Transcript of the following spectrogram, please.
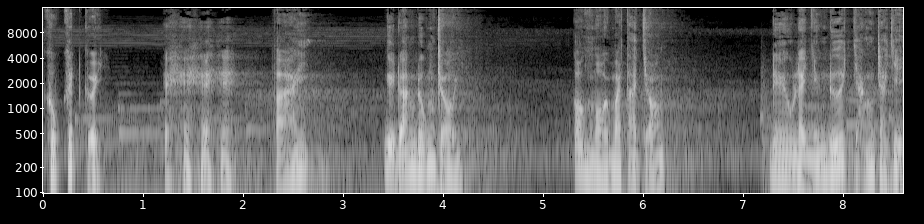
Khúc khích cười. Phải, Người đoán đúng rồi. Con mồi mà ta chọn, Đều là những đứa chẳng ra gì.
